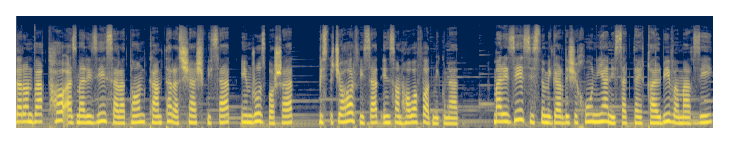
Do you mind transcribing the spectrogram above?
در آن وقتها از مریضی سرطان کمتر از 6 فیصد امروز باشد 24 فیصد انسان ها وفات می کند. مریضی سیستم گردش خون یعنی سکته قلبی و مغزی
